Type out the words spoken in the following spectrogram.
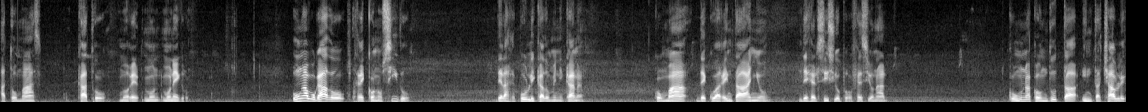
a Tomás Castro Monegro, un abogado reconocido de la República Dominicana con más de 40 años de ejercicio profesional con una conducta intachable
